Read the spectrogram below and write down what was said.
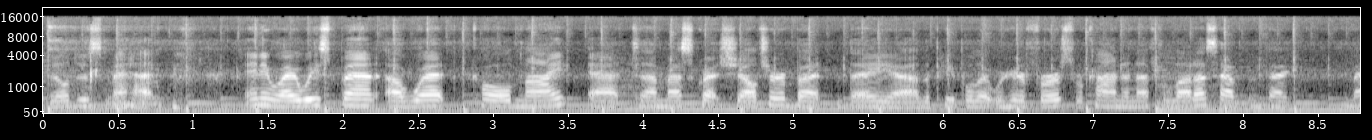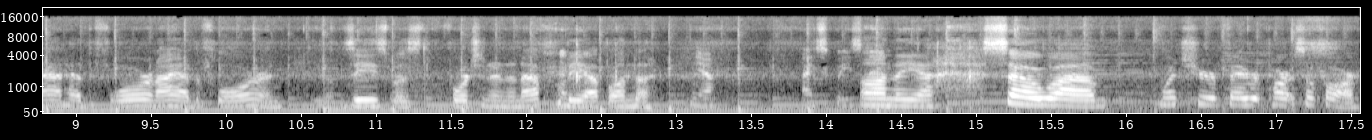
Still just Matt. Anyway, we spent a wet, cold night at uh, Muskrat Shelter, but they, uh, the people that were here first, were kind enough to let us have. In fact, Matt had the floor and I had the floor, and Yep. Z's was fortunate enough to be up on the Yeah, I squeezed on in. the. Uh, so, um, what's your favorite part so far?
